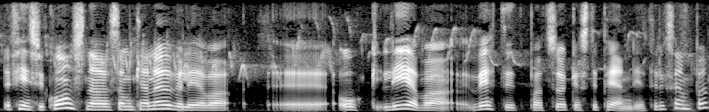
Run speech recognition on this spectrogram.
det finns ju konstnärer som kan överleva eh, och leva vettigt på att söka stipendier till exempel.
